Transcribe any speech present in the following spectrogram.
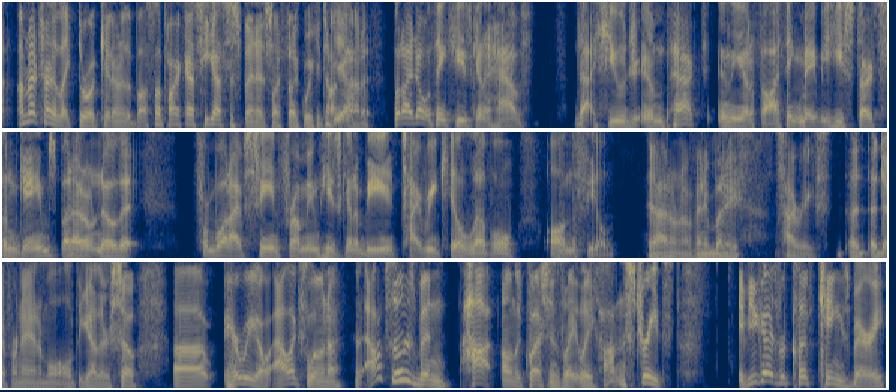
and I'm not trying to like throw a kid under the bus on the podcast. He got suspended, so I feel like we could talk Yeah. about it. but I don't think he's going to have that huge impact in the NFL. I think maybe he starts some games, but I don't know that from what I've seen from him, he's going to be Tyreek Hill level on the field. Yeah, I don't know if anybody. Tyreek's a, a different animal altogether. So uh, here we go. Alex Luna. Alex Luna's been hot on the questions lately, hot in the streets. If you guys were Cliff Kingsbury,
